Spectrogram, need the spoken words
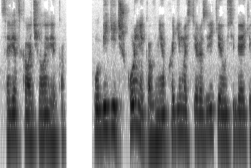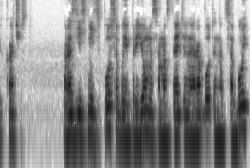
советского человека, убедить школьников в необходимости развития у себя этих качеств, разъяснить способы и приемы самостоятельной работы над собой,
